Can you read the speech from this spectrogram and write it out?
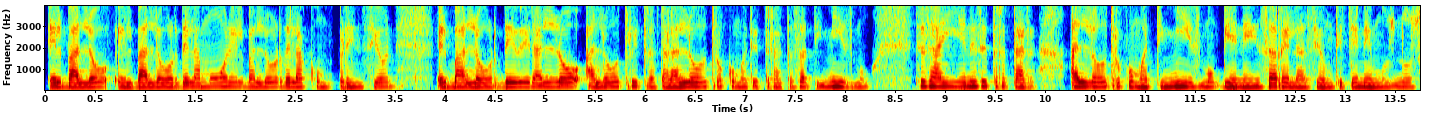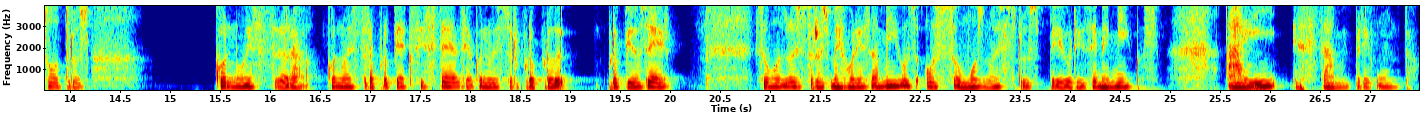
el valor, el valor del amor, el valor de la comprensión, el valor de ver al, al otro y tratar al otro como te tratas a ti mismo. Entonces ahí en ese tratar al otro como a ti mismo viene esa relación que tenemos nosotros con nuestra, con nuestra propia existencia, con nuestro propio, propio ser. ¿Somos nuestros mejores amigos o somos nuestros peores enemigos? Ahí está mi pregunta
